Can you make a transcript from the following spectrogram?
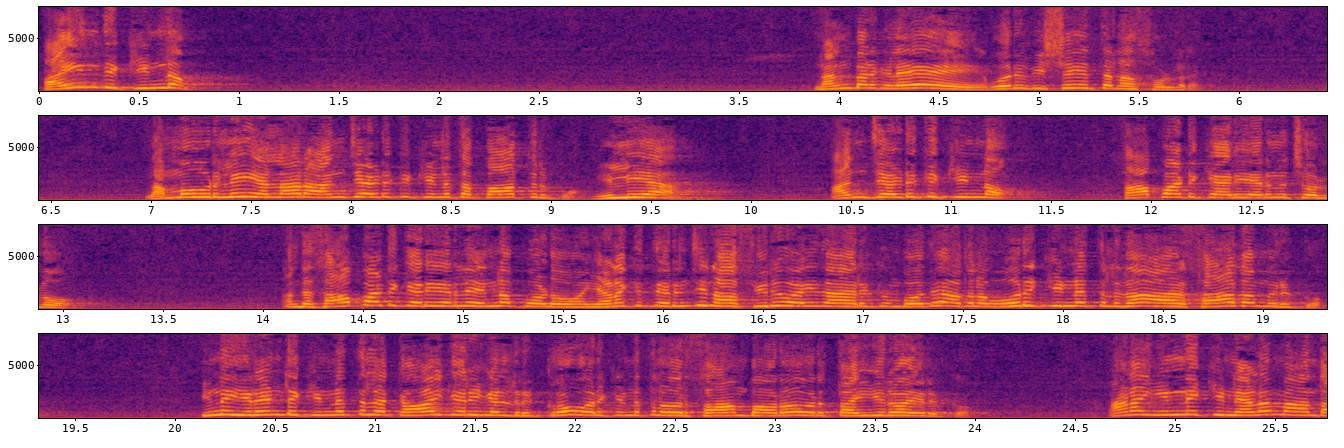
ஐந்து கிண்ணம். நண்பர்களே ஒரு விஷயத்தை நான் சொல்றேன். நம்ம ஊர்லயும் எல்லாரும் அஞ்சு அடுக்கு கிண்ணத்தை பார்த்துருப்போம் இல்லையா? அஞ்சு அடுக்கு கிண்ணம். சாப்பாட்டு கேரியர்னு சொல்லுவோம். அந்த சாப்பாட்டு கரியரில் என்ன போடுவோம்? எனக்கு தெரிஞ்சு நான் சிறு வயதாக இருக்கும்போது அதில் ஒரு கிண்ணத்தில் தான் சாதம் இருக்கும். இன்னும் இரண்டு கிண்ணத்தில் காய்கறிகள் இருக்கும். ஒரு கிண்ணத்தில் ஒரு சாம்பாரோ ஒரு தயிரோ இருக்கும். ஆனால் இன்னைக்கு நிலைமை அந்த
